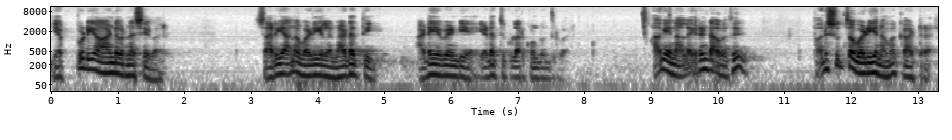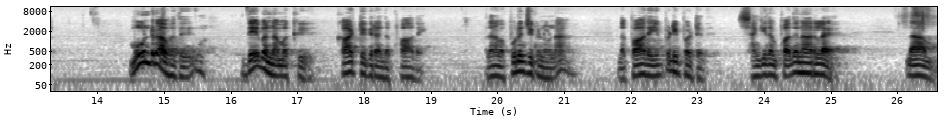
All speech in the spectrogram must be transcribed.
எப்படியும் ஆண்டவர் என்ன செய்வார்? சரியான வழியில் நடத்தி அடைய வேண்டிய இடத்துக்குள்ளார் கொண்டு வந்துடுவார் ஆகையினால் இரண்டாவது பரிசுத்த வழியை நம்ம காட்டுறார். மூன்றாவது தேவன் நமக்கு காட்டுகிற அந்த பாதை. அதை நம்ம புரிஞ்சுக்கணுன்னா அந்த பாதை எப்படிப்பட்டது? சங்கீதம் பதினாறில் நாம்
